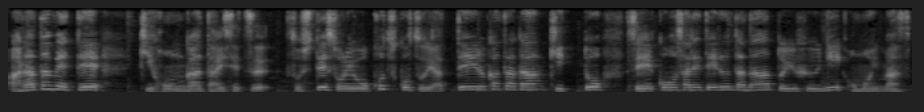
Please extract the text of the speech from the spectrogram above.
改めて基本が大切。そしてそれをコツコツやっている方がきっと成功されているんだなというふうに思います。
